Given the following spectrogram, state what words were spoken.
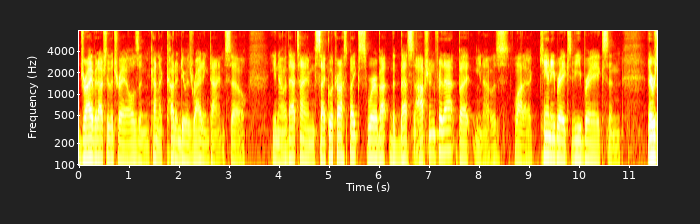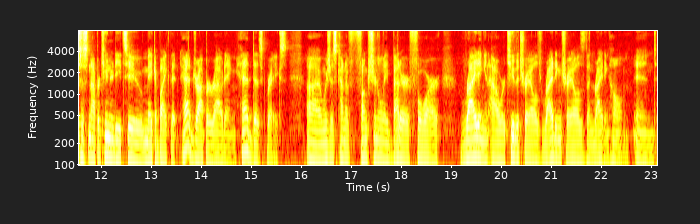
drive it out to the trails and kind of cut into his riding time. So, you know, at that time, cyclocross bikes were about the best option for that. But, you know, it was a lot of canti brakes, V brakes, and there was just an opportunity to make a bike that had dropper routing, had disc brakes, uh, was just kind of functionally better for riding an hour to the trails, riding trails, than riding home. And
